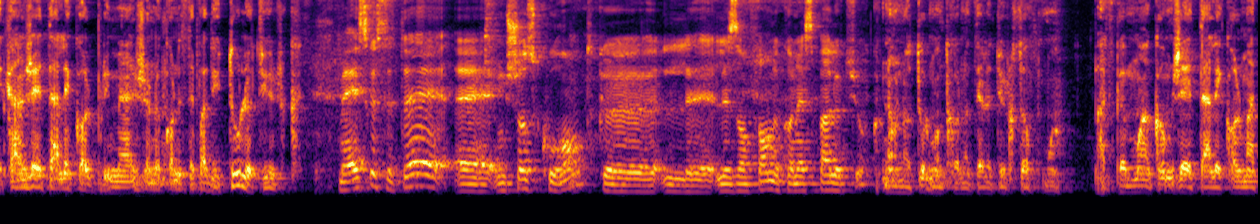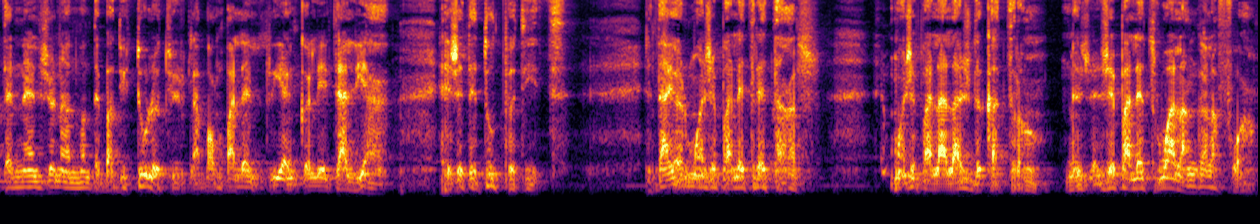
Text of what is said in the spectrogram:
Et quand j'étais à l'école primaire, je ne connaissais pas du tout le turc. Mais est-ce que c'était euh, une chose courante que les, les, enfants ne connaissent pas le turc? Non, non, tout le monde connaissait le turc sauf moi. Parce que moi, comme j'étais à l'école maternelle, je n'entendais pas du tout le turc. Là-bas, on parlait rien que l'italien. Et j'étais toute petite. D'ailleurs, moi, je parlais très tard. Moi, je parlais à l'âge de 4 ans. Mais j'ai parlé trois langues à la fois.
